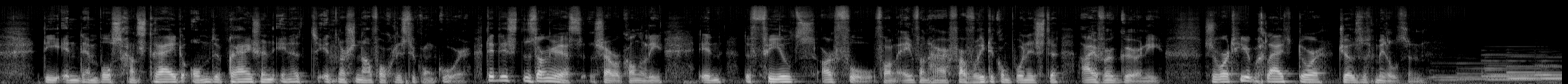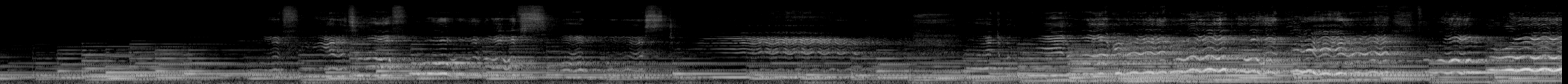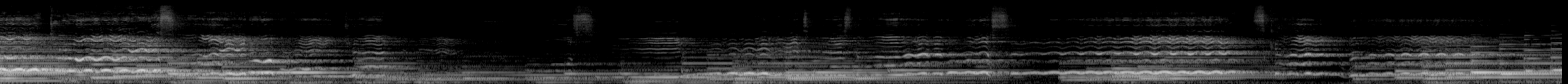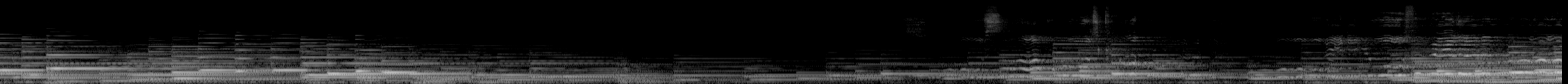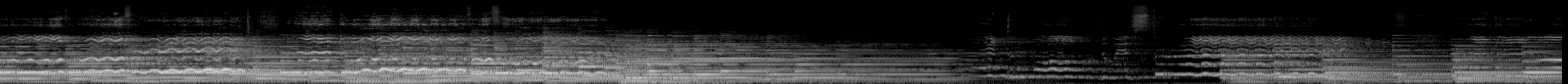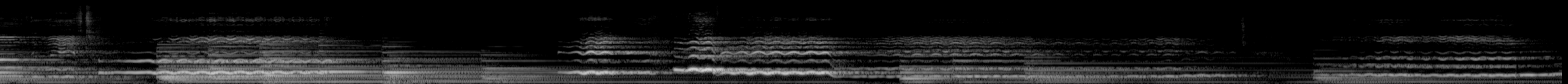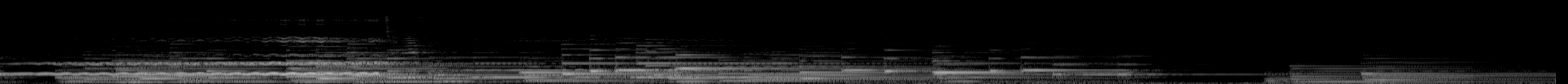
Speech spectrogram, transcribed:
die in Den Bosch gaan strijden om de prijzen in het Internationaal Vocalistenconcours. Dit is de zangeres Sarah Connolly in The Fields Are Full van een van haar favoriete componisten, Ivor Gurney. Ze wordt hier begeleid door Joseph Middleton.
